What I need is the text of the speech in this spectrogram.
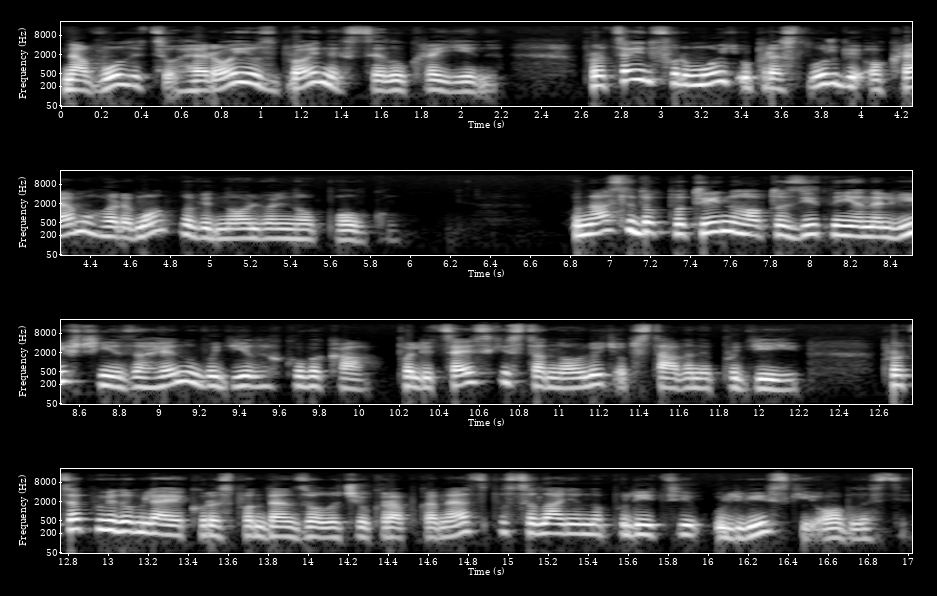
на вулицю Героїв Збройних сил України. Про це інформують у прес-службі окремого ремонтно-відновлювального полку. Унаслідок потрійного автозіткнення на Львівщині загинув водій легковика. Поліцейські встановлюють обставини події. Про це повідомляє кореспондент Золочів.нет з посиланням на поліцію у Львівській області.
